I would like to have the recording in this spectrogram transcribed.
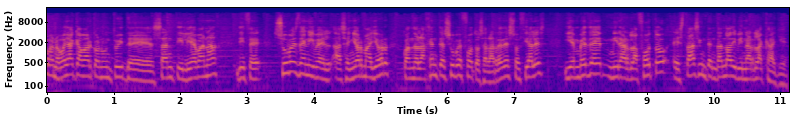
Bueno, voy a acabar con un tuit de Santi Liébana. Dice, subes de nivel a señor mayor cuando la gente sube fotos a las redes sociales y en vez de mirar la foto, estás intentando adivinar la calle.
